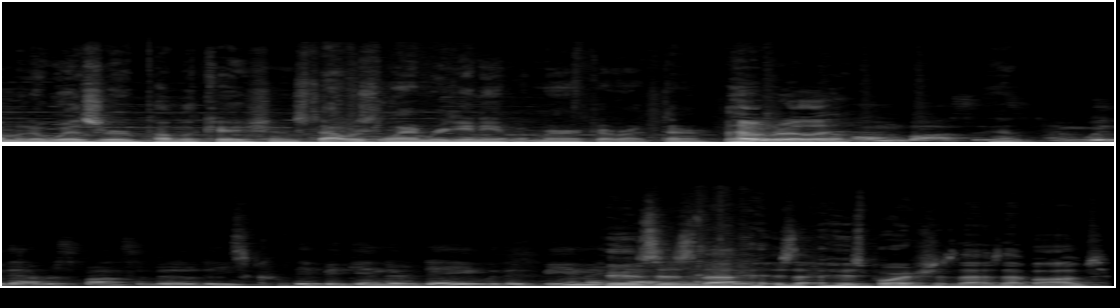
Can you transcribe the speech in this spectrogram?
Coming to wizard publications that was lamborghini of america right there Oh They are really? Their own bosses, Yeah. and with that responsibility, cool. they begin their day with a BMX. Whose is that? Is that whose Porsche is that? Is that Bob's?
